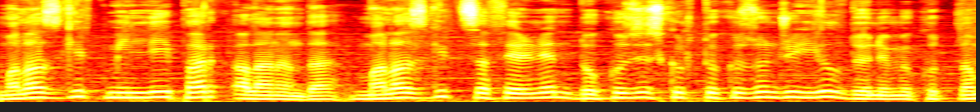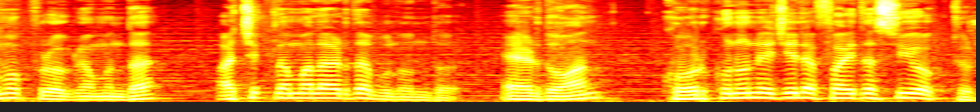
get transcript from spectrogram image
Malazgirt Milli Park alanında Malazgirt Zaferi'nin 949. yıl dönümü kutlama programında açıklamalarda bulundu. Erdoğan, Korkunun ecele faydası yoktur.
